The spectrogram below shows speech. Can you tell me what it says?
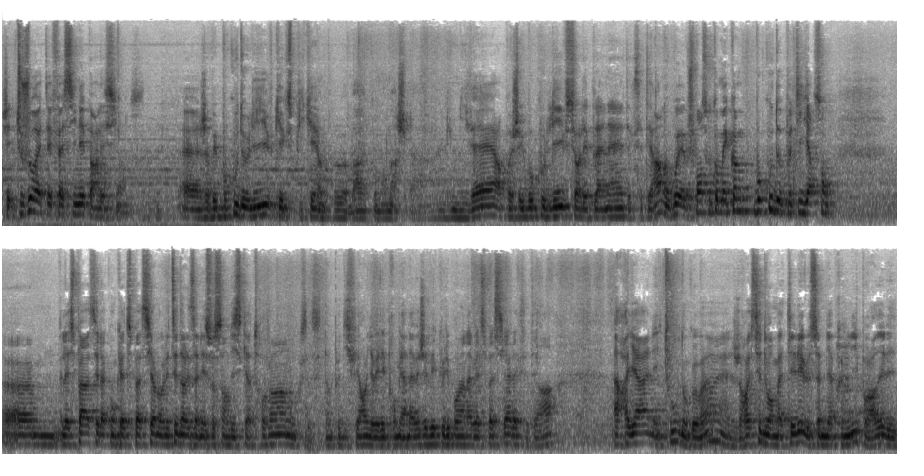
j'ai toujours été fasciné par les sciences. Euh, j'avais beaucoup de livres qui expliquaient un peu bah, comment marche l'univers. Après, j'ai eu beaucoup de livres sur les planètes, etc. Donc, ouais, je pense que comme, comme beaucoup de petits garçons, euh, l'espace et la conquête spatiale, on était dans les années 70-80, donc c'est un peu différent. Il y avait les premières navettes, j'ai vécu les premières navettes spatiales, etc. Ariane et tout. Donc, ouais, je restais devant ma télé le samedi après-midi pour regarder les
